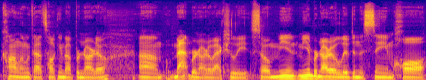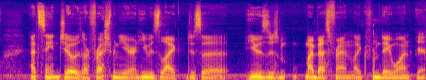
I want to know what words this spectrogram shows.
Conlon without talking about Bernardo, um, Matt Bernardo actually. So me and me and Bernardo lived in the same hall at St. Joe's our freshman year, and he was like just a he was just my best friend like from day one. Yeah.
